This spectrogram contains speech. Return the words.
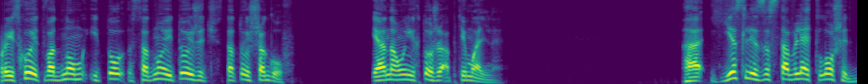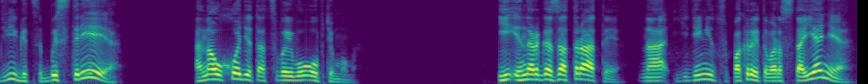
происходит в одном и то, с одной и той же частотой шагов. И она у них тоже оптимальная. А если заставлять лошадь двигаться быстрее, она уходит от своего оптимума. И энергозатраты на единицу покрытого расстояния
